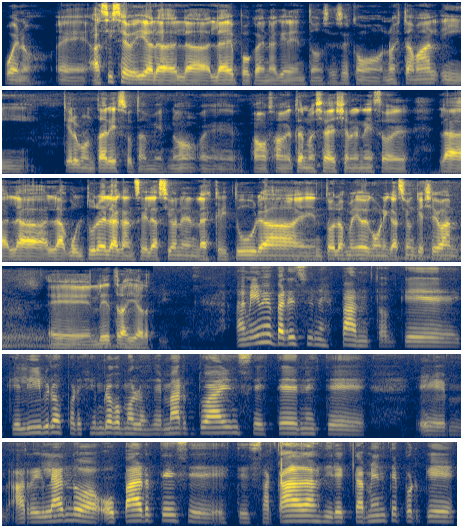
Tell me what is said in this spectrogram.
bueno, eh, así se veía la, la, época en aquel entonces. Es como, no está mal y quiero preguntar eso también, ¿no? Eh, vamos a meternos ya de lleno en eso. Eh, la, la, cultura de la cancelación en la escritura, en todos los medios de comunicación que llevan letras y artistas. A mí me parece un espanto que, libros, por ejemplo, como los de Mark Twain, se estén este, arreglando o partes este, sacadas directamente porque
